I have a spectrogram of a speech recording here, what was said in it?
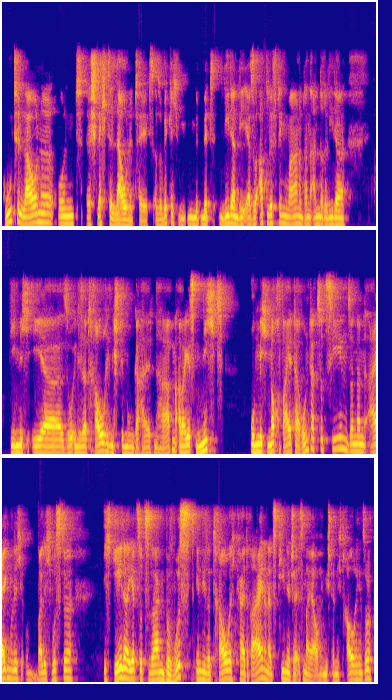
gute Laune und äh, schlechte Laune-Tapes. Also wirklich mit, mit Liedern, die eher so uplifting waren und dann andere Lieder, die mich eher so in dieser traurigen Stimmung gehalten haben. Aber jetzt nicht, um mich noch weiter runterzuziehen, sondern eigentlich, weil ich wusste, ich gehe da jetzt sozusagen bewusst in diese Traurigkeit rein. Und als Teenager ist man ja auch irgendwie ständig traurig und so.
